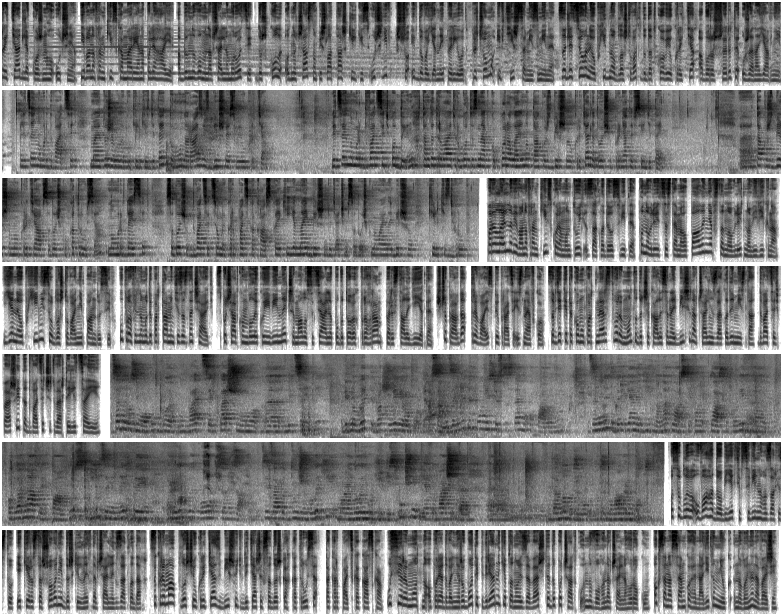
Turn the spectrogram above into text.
Укриття для кожного учня. Івано-Франківська мерія наполягає, аби в новому навчальному році до школи одночасно пішла та ж кількість учнів, що і в довоєнний період, причому і в ті ж самі зміни. Задля цього необхідно облаштувати додаткові укриття або розширити уже наявні. Ліцей номер 20 має дуже велику кількість дітей, тому наразі збільшує свої укриття. Ліцей номер 21, там, де тривають роботи з НЕПКО, паралельно також збільшує укриття для того, щоб прийняти всіх дітей. Е, Також збільшимо укриття в садочку Катруся номер 10, садочок 27 Карпатська казка, який є найбільшим дитячим садочком і має найбільшу кількість груп. Паралельно в Івано-Франківську ремонтують заклади освіти, поновлюють системи опалення, встановлюють нові вікна. Є необхідність у облаштуванні пандусів. У профільному департаменті зазначають, з початком великої війни чимало соціально-побутових програм перестали діяти. Щоправда, триває співпраця із НЕФКО. Завдяки такому партнерству ремонту дочекалися найбільші навчальні заклади міста 21 та 24 ліцеї. Це дало змогу в 21-му е, ліцеї відновити важливі роботи, а саме замінити повністю систему опалення, замінити дерев'яні вікна на пластикові, е, обладнати пандус і замінити ритми по всьому закладу. Цей заклад дуже великий, має велику кількість учнів і, як ви бачите, е, давно потребував ремонту. Особлива увага до об'єктів цивільного захисту, які розташовані в дошкільних навчальних закладах. Зокрема, площі укриття збільшують в дитячих садочках Катруся та Карпатська казка. Усі ремонтно-опорядувальні роботи підрядники планують завершити до початку нового навчального року. Оксана Семко, Геннадій Томнюк. Новини на вежі.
